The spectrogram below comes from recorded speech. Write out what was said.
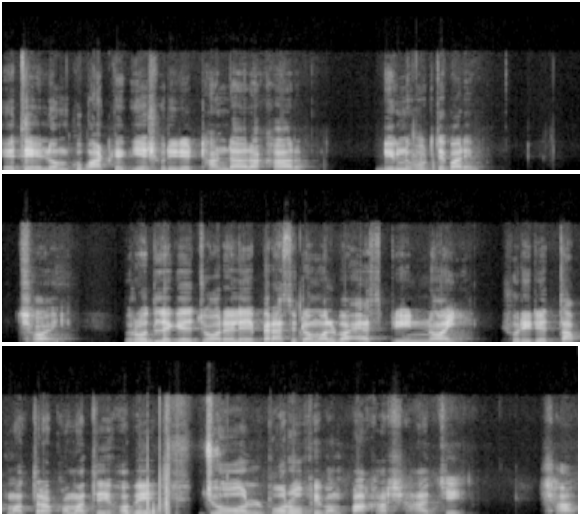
এতে লোমকূপ আটকে গিয়ে শরীরের ঠান্ডা রাখার বিঘ্ন ঘটতে পারে। ছয়, রোদ লেগে জ্বর এলে প্যারাসিটামল বা অ্যাসপ্রিন নয়। শরীরের তাপমাত্রা কমাতে হবে জল, বরফ এবং পাখার সাহায্যে। সাত,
